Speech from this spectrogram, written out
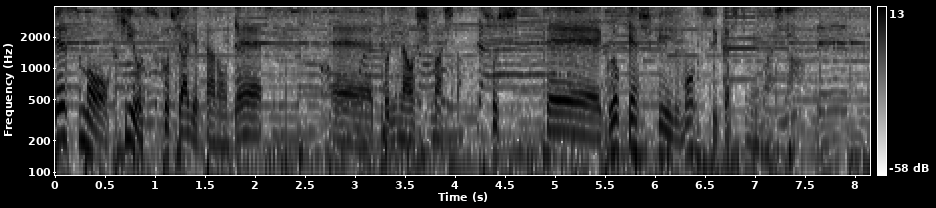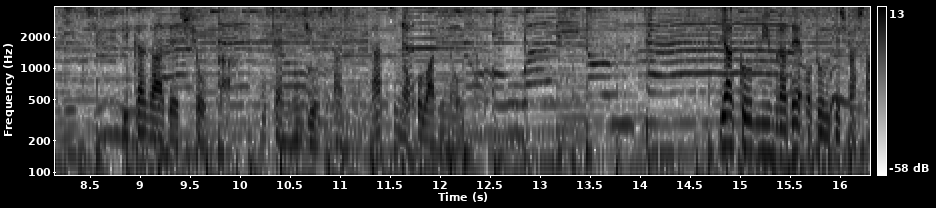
ベースもキーを少し上げたので、えー取り直しました。そしてグロッケンシュピールも追加してみました。いかがでしょうか？2023年夏の終わりの歌。ヤコブ三村でお届けしました。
